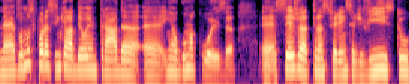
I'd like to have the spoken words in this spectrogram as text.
né? Vamos por assim que ela deu entrada é, em alguma coisa. é, seja transferência de visto,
